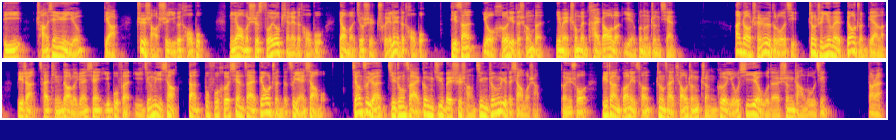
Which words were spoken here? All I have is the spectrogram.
第一，长线运营；第二，至少是一个头部，你要么是所有品类的头部，要么就是垂类的头部；第三，有合理的成本，因为成本太高了也不能挣钱。”按照陈瑞的逻辑，正是因为标准变了，B 站才停掉了原先一部分已经立项但不符合现在标准的自研项目。将资源集中在更具备市场竞争力的项目上，等于说，B 站管理层正在调整整个游戏业务的生长路径。当然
